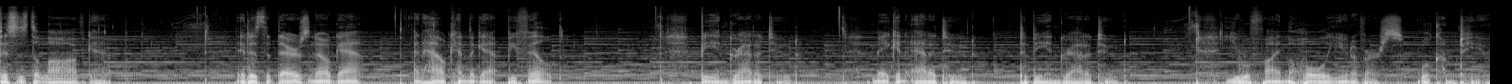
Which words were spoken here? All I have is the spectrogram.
This is the law of gap. It is that there's no gap, and how can the gap be filled? Be in gratitude. Make an attitude to be in gratitude. You will find the whole universe will come to you.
